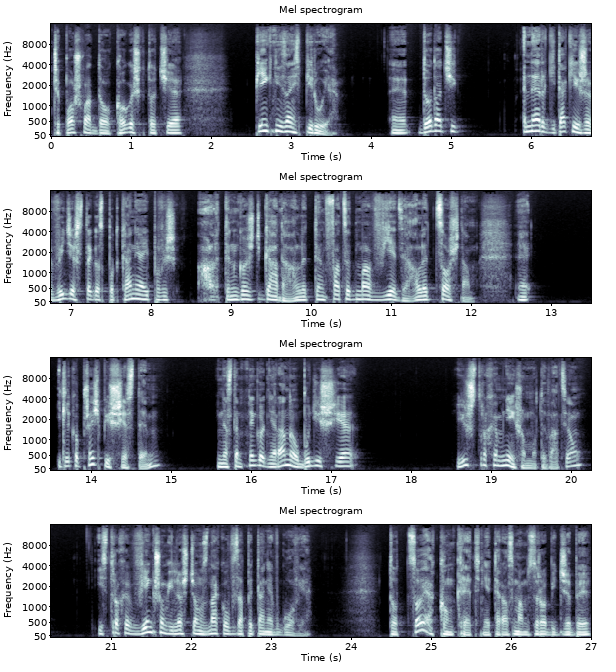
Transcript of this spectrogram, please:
czy poszła do kogoś, kto Cię pięknie zainspiruje. E, doda Ci energii takiej, że wyjdziesz z tego spotkania i powiesz: ale ten gość gada, ale ten facet ma wiedzę, ale coś tam. E, I tylko prześpisz się z tym i następnego dnia rano obudzisz się już z trochę mniejszą motywacją i z trochę większą ilością znaków zapytania w głowie. To co ja konkretnie teraz mam zrobić, żeby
